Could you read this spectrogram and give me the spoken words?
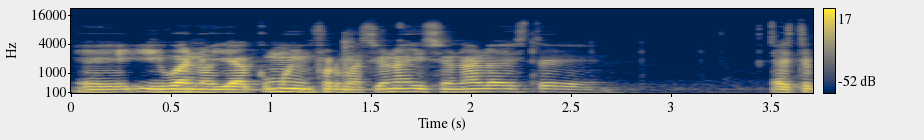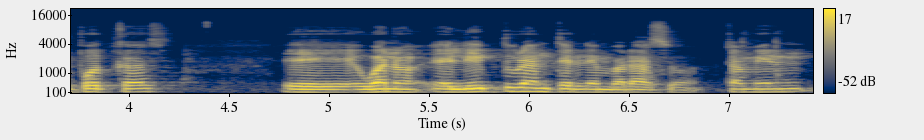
Eh, y bueno, ya como información adicional a este, a este podcast, eh, bueno, el IP durante el embarazo. También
